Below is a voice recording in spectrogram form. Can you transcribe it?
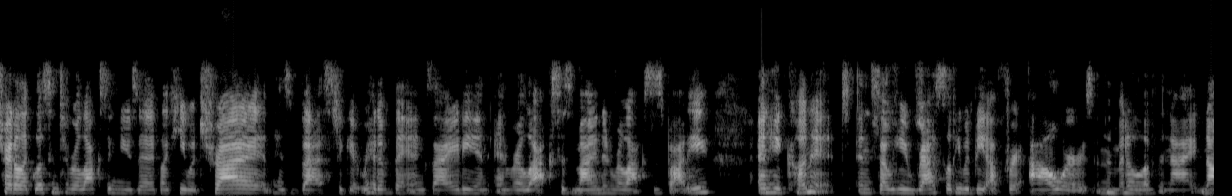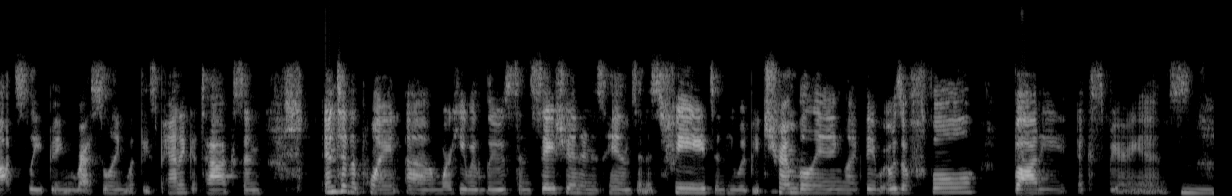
try to like listen to relaxing music. Like he would try his best to get rid of the anxiety and, and relax his mind and relax his body and he couldn't and so he wrestled he would be up for hours in the mm-hmm. middle of the night not sleeping wrestling with these panic attacks and and to the point um, where he would lose sensation in his hands and his feet and he would be trembling like they, it was a full body experience. Mm.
